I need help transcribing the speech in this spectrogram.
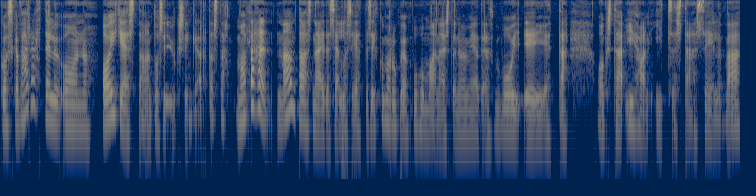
Koska värähtely on oikeastaan tosi yksinkertaista. Mä oon vähän, nämä on taas näitä sellaisia, että sitten kun mä rupean puhumaan näistä, niin mä mietin, että voi ei, että onko tämä ihan itsestään selvää.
